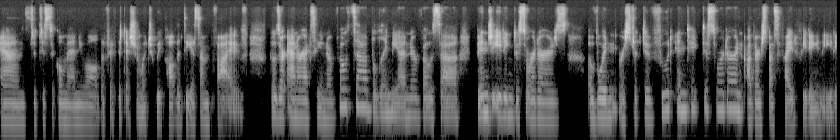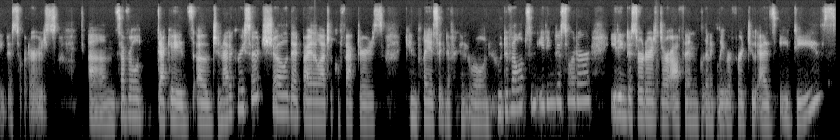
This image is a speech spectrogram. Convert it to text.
and Statistical Manual, the fifth edition, which we call the DSM 5. Those are anorexia nervosa, bulimia nervosa, binge eating disorders, avoidant restrictive food intake disorder, and other specified feeding and eating disorders. Um, several decades of genetic research show that biological factors can play a significant role in who develops an eating disorder. Eating disorders are often clinically referred to as EDs.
